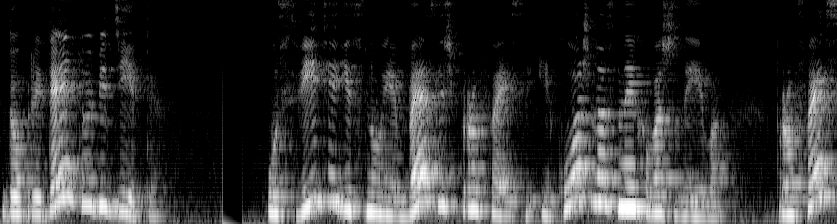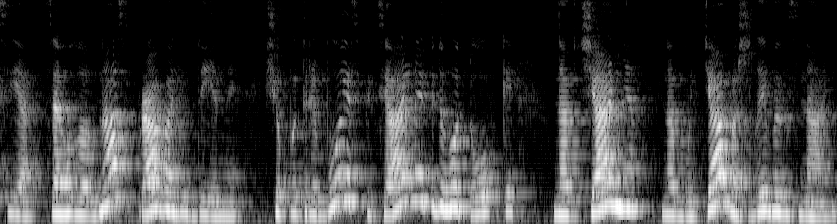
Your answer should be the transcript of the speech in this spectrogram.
Добрий день, любі діти! У світі існує безліч професій, і кожна з них важлива. Професія це головна справа людини, що потребує спеціальної підготовки, навчання, набуття важливих знань.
